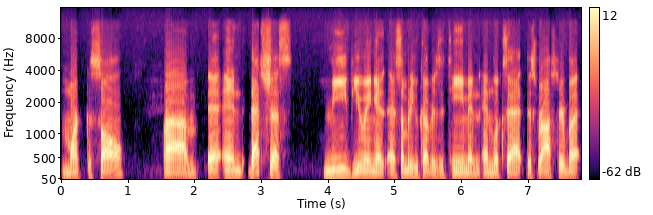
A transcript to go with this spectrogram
Marc Gasol. Um, and that's just me viewing as, as somebody who covers the team and, and looks at this roster. But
